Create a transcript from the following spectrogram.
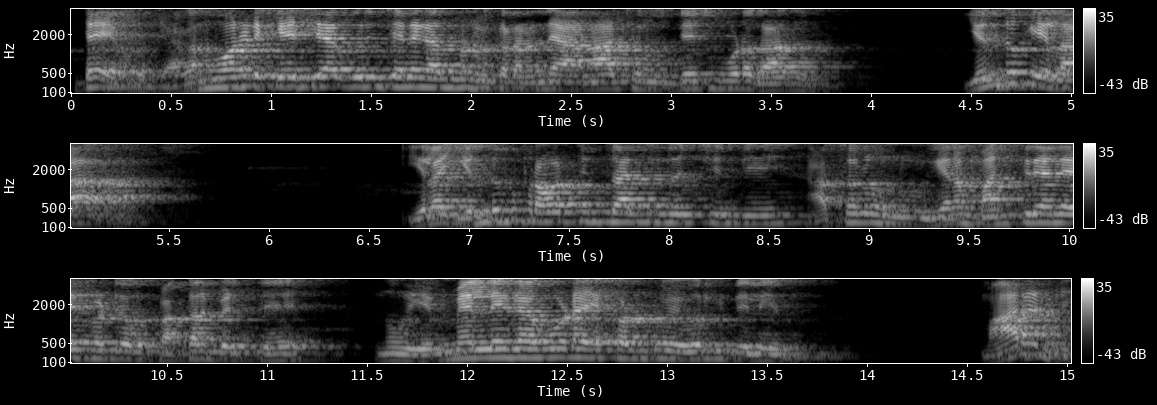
అంటే జగన్మోహన్ రెడ్డి కేసీఆర్ గురించేనే కాదు మనం ఇక్కడ అన్నీ అనాల్సిన ఉద్దేశం కూడా కాదు. ఎందుకు ఇలా? ఇలా ఎందుకు ప్రవర్తించాల్సింది వచ్చింది? అసలు నువ్వు ఈయన మంత్రి అనేటువంటిది ఒక పక్కన పెడితే నువ్వు ఎమ్మెల్యేగా కూడా ఎక్కడ ఉంటావు ఎవరికి తెలియదు. మారండి.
